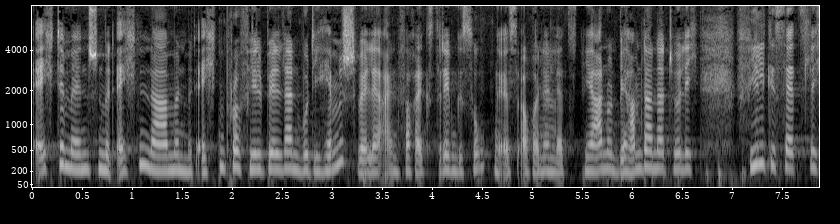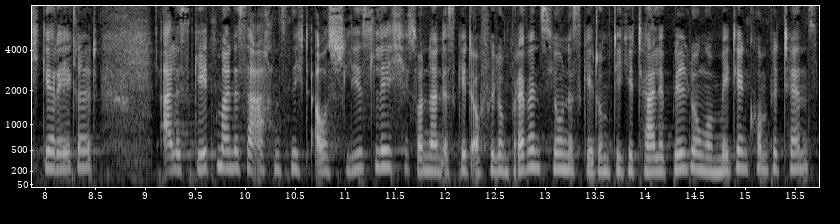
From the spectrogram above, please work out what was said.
echte Menschen mit echten Namen, mit echten Profilbildern, wo die Hemmschwelle einfach extrem gesunken ist, auch in ja. den letzten Jahren. Und wir haben da natürlich natürlich viel gesetzlich geregelt. Alles geht meines Erachtens nicht ausschließlich, sondern es geht auch viel um Prävention, es geht um digitale Bildung, um Medienkompetenz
